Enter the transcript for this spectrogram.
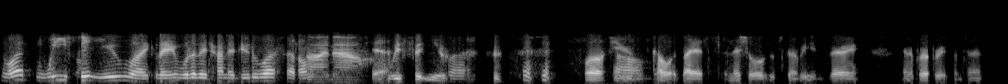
what Wii Fit U? Like they? What are they trying to do to us? I don't. I know. Yeah. We fit you. Uh, Well, if you Um, call it by its initials, it's going to be very inappropriate sometimes.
